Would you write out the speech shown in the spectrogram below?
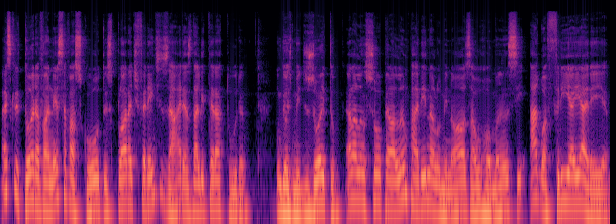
A escritora Vanessa Vascolto explora diferentes áreas da literatura. Em 2018, ela lançou pela Lamparina Luminosa o romance Água Fria e Areia.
